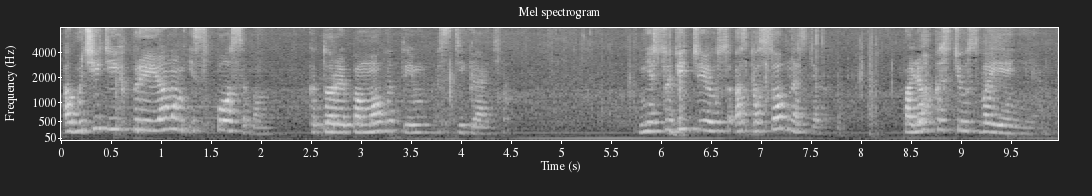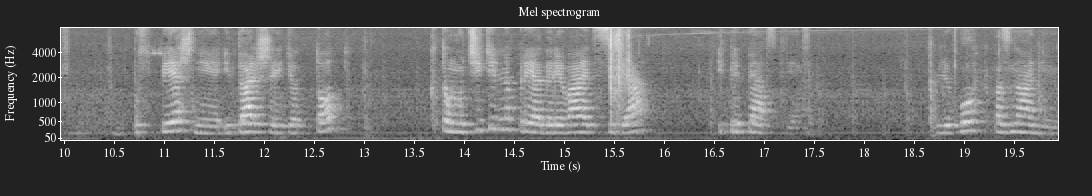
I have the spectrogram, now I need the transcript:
Обучите их приемам и способам, которые помогут им постигать. Не судите о способностях по легкости усвоения. Успешнее и дальше идет тот, кто мучительно преодолевает себя и препятствия. Любовь к познанию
